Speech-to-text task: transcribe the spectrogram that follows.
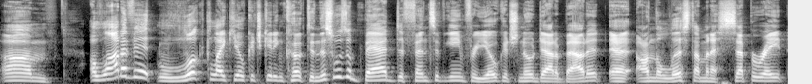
Um, a lot of it looked like Jokic getting cooked, and this was a bad defensive game for Jokic, no doubt about it. Uh, on the list, I'm going to separate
